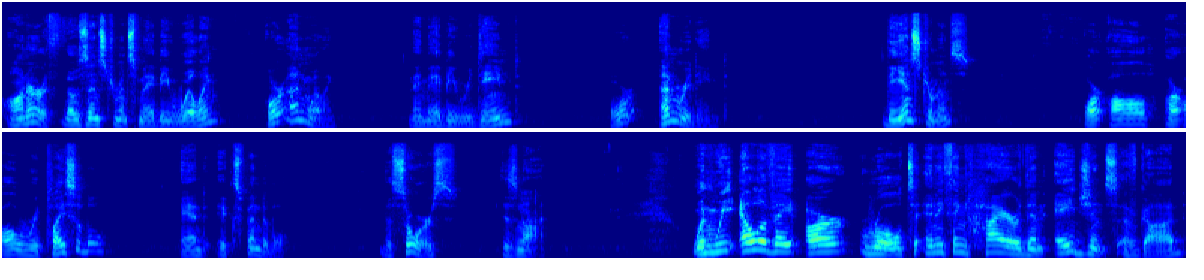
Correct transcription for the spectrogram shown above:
on earth. Those instruments may be willing or unwilling, they may be redeemed or unredeemed. The instruments are all, are all replaceable and expendable. The source is not. When we elevate our role to anything higher than agents of God,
